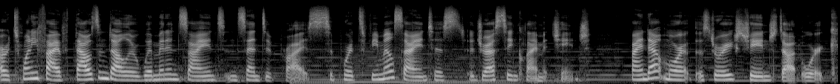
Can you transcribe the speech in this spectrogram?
Our $25,000 Women in Science Incentive Prize supports female scientists addressing climate change. Find out more at thestoryexchange.org.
